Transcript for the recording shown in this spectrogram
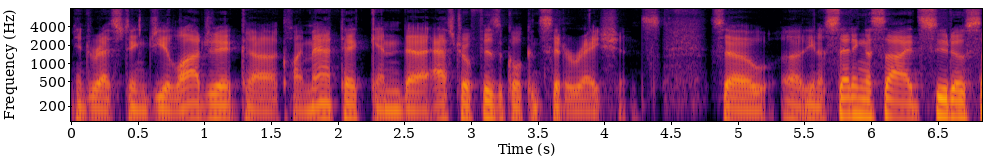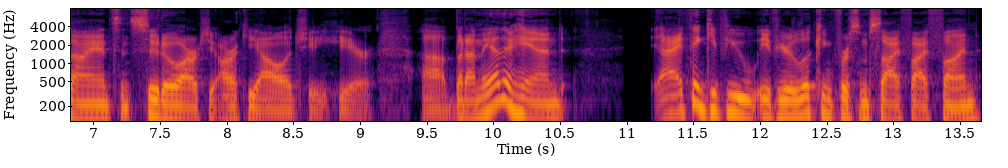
interesting geologic, uh, climatic, and uh, astrophysical considerations. So uh, you know, setting aside pseudoscience and pseudo archaeology here, uh, but on the other hand I think if you if you're looking for some sci-fi fun,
